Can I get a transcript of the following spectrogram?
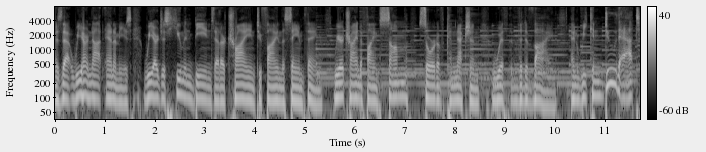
is that we are not enemies. We are just human beings that are trying to find the same thing. We are trying to find some sort of connection with the divine. And we can do that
